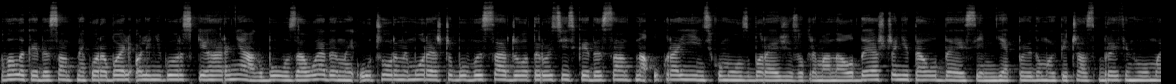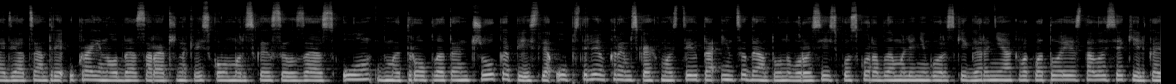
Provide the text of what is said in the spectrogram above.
Великий десантний корабель Олінігорський гарняк був заведений у Чорне море, щоб висаджувати російський десант на українському узбережжі, зокрема на Одещині та Одесі. Як повідомив під час брифінгу у медіа-центрі Україна Одеса речник військово-морських сил ЗСУ Дмитро Плетенчук після обстрілів кримських мостів та інциденту у новоросійську з кораблем Олінігорський гарняк в акваторії сталося кілька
